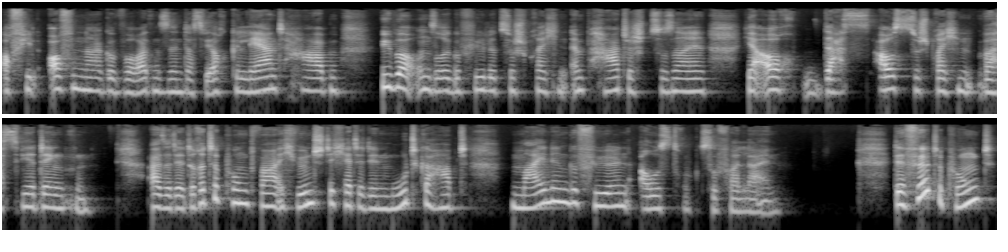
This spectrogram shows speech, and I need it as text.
auch viel offener geworden sind, dass wir auch gelernt haben, über unsere Gefühle zu sprechen, empathisch zu sein, ja auch das auszusprechen, was wir denken. Also der dritte Punkt war, ich wünschte, ich hätte den Mut gehabt, meinen Gefühlen Ausdruck zu verleihen. Der vierte Punkt,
